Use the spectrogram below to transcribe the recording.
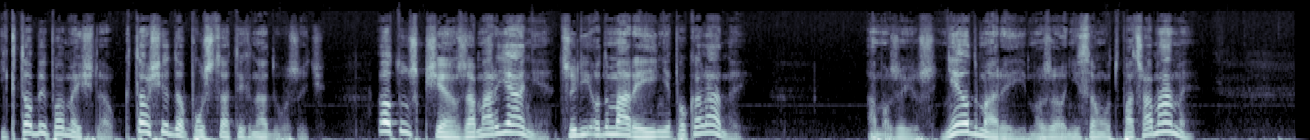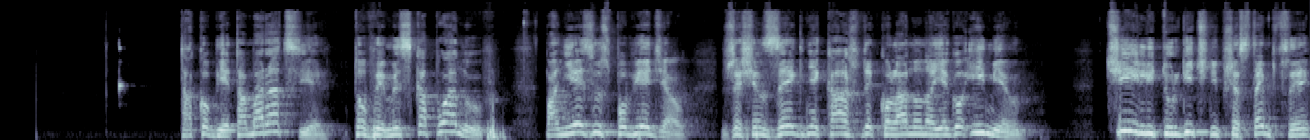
I kto by pomyślał, kto się dopuszcza tych nadużyć? Otóż księża Marianie, czyli od Maryi Niepokalanej. A może już nie od Maryi, może oni są od Paczamamy. Ta kobieta ma rację. To wymysł kapłanów. Pan Jezus powiedział, że się zegnie każde kolano na Jego imię. Ci liturgiczni przestępcy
